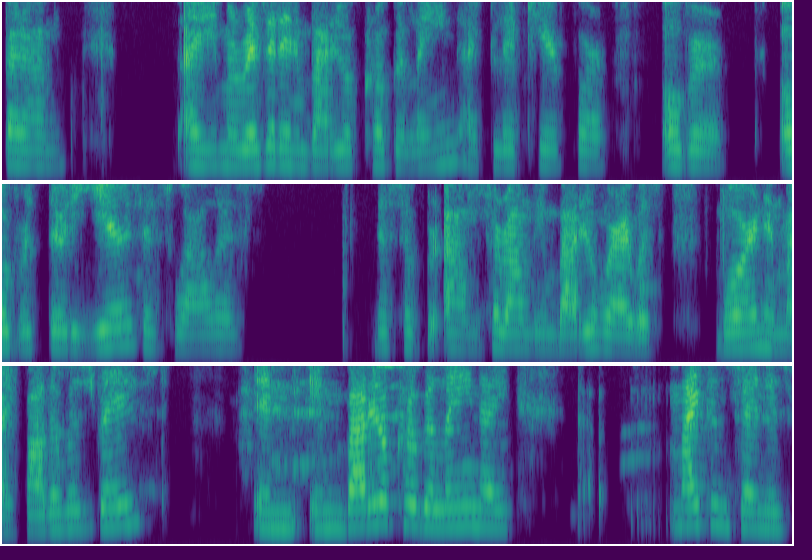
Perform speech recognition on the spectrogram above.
but um, I am a resident in Barrio Kroeger Lane. I've lived here for over over 30 years, as well as the um, surrounding barrio where I was born and my father was raised. In in Barrio Kroeger Lane, I my concern is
